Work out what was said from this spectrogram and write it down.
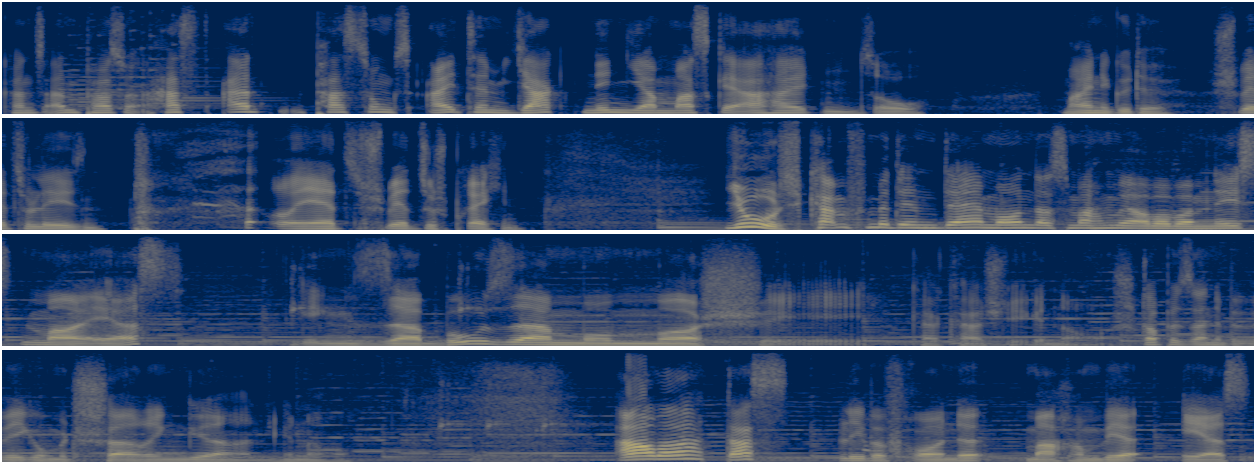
Kannst Anpassung, hast Anpassungs-Item Jagd Ninja Maske erhalten. So. Meine Güte. Schwer zu lesen. Oder jetzt schwer zu sprechen. Gut, Kampf mit dem Dämon, das machen wir aber beim nächsten Mal erst. Gegen Sabusa Momoshi. Kakashi, genau. Stoppe seine Bewegung mit Sharingan, genau. Aber das, liebe Freunde, machen wir erst.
